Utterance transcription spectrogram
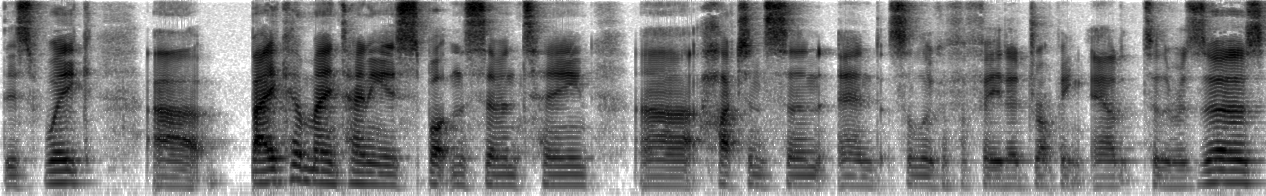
this week. Uh, Baker maintaining his spot in the 17. Uh, Hutchison and Saluka Fafita dropping out to the reserves.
